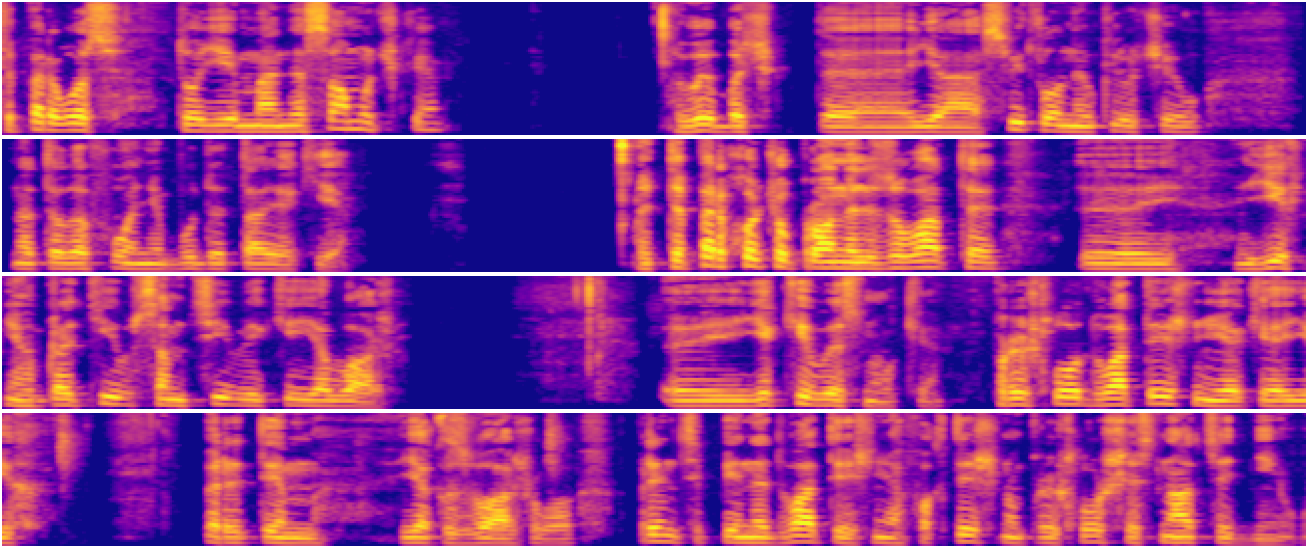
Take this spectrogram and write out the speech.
тепер ось то є в мене самочки. Вибачте, я світло не включив на телефоні, буде так, як є. Тепер хочу проаналізувати е, їхніх братів, самців, які я важу. Е, які висновки? Пройшло два тижні, як я їх перед тим як зважував. В принципі, не два тижні, а фактично пройшло 16 днів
